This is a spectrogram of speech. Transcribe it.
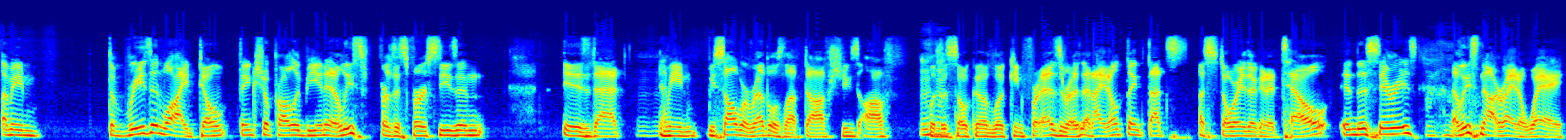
I mean, the reason why I don't think she'll probably be in it, at least for this first season, is that Mm-hmm. I mean, we saw where Rebels left off. She's off with Mm-hmm. Ahsoka looking for Ezra, and I don't think that's a story they're going to tell in this series. Mm-hmm. At least not right away.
